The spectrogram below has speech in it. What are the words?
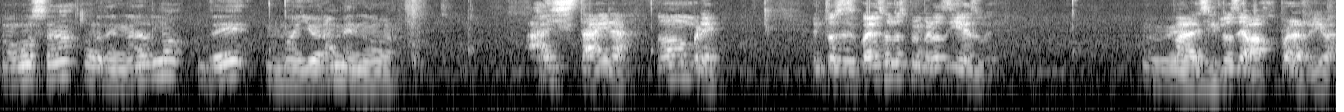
Vamos a ordenarlo de mayor a menor. Ahí está. No, hombre. Entonces, ¿cuáles son los primeros 10, güey? Para decirlos de abajo para arriba.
